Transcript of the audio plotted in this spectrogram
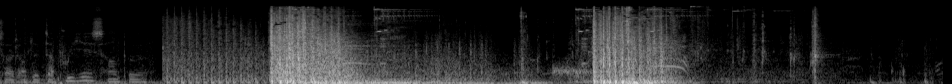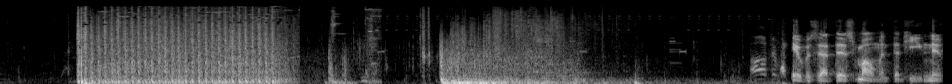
ça a l'air de tapouiller ça un peu. It was at this moment that he knew.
